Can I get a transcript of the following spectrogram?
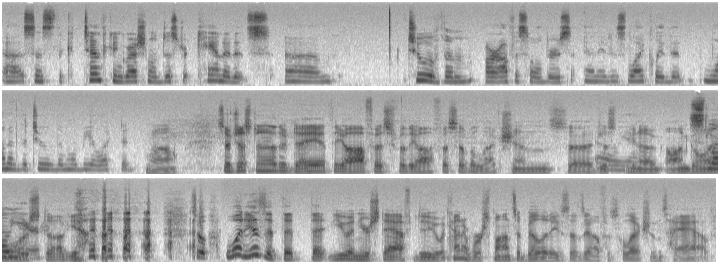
Uh, since the 10th congressional district candidates, um, two of them are office holders, and it is likely that one of the two of them will be elected. Wow. So just another day at the office for the Office of Elections. Uh, just Oh, yeah. you know, ongoing Slow more year. stuff. Yeah. so what is it that that you and your staff do? What kind of responsibilities does the Office of Elections have?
